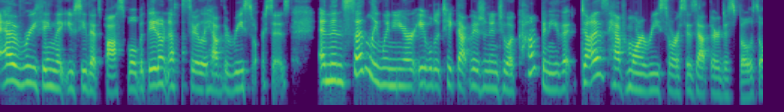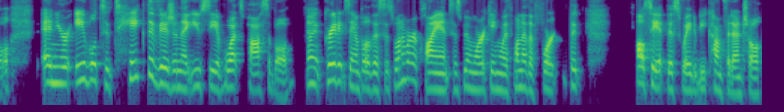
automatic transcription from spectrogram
everything that you see that's possible, but they don't necessarily have the resources. And then suddenly, when you're able to take that vision into a company that does have more resources at their disposal, and you're able to take the vision that you see of what's possible. A great example of this is one of our clients has been working with one of the fort the I'll say it this way to be confidential,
